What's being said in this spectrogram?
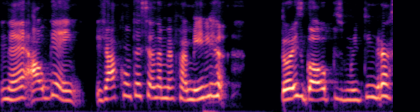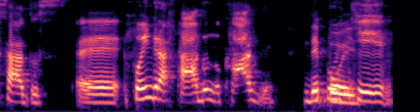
né, alguém. Já aconteceu na minha família dois golpes muito engraçados. É, foi engraçado, no caso, Depois. porque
